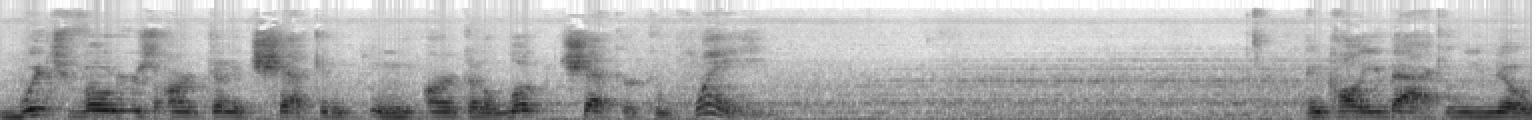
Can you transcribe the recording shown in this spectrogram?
which voters aren't going to check and aren't going to look, check, or complain, and call you back, and you know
